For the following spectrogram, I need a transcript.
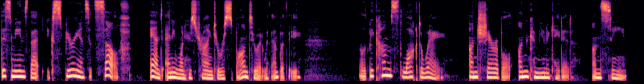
This means that experience itself, and anyone who's trying to respond to it with empathy, well, it becomes locked away, unshareable, uncommunicated, unseen.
